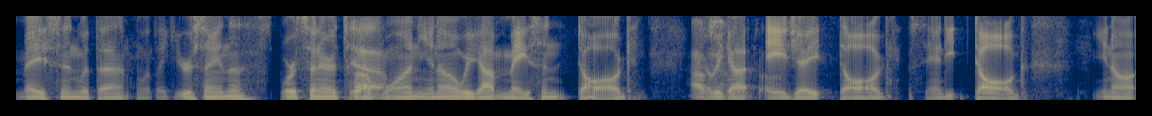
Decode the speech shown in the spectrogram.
Mason with that. What, like you were saying, the Sports Center top Yeah. one. You know, we got Mason, dog. We got dog. AJ, dog. Sandy, dog. You know,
